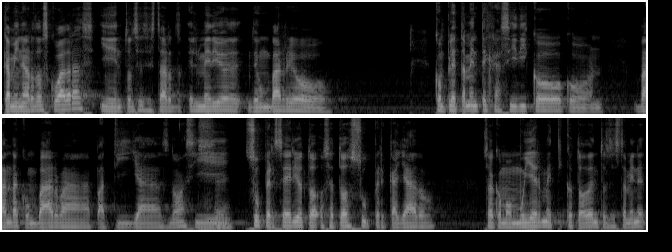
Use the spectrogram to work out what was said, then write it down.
caminar dos cuadras y entonces estar en medio de un barrio completamente jasídico, con banda con barba, patillas, ¿no? Así súper serio, o sea, todo súper callado. O sea, como muy hermético todo. Entonces también, eh,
